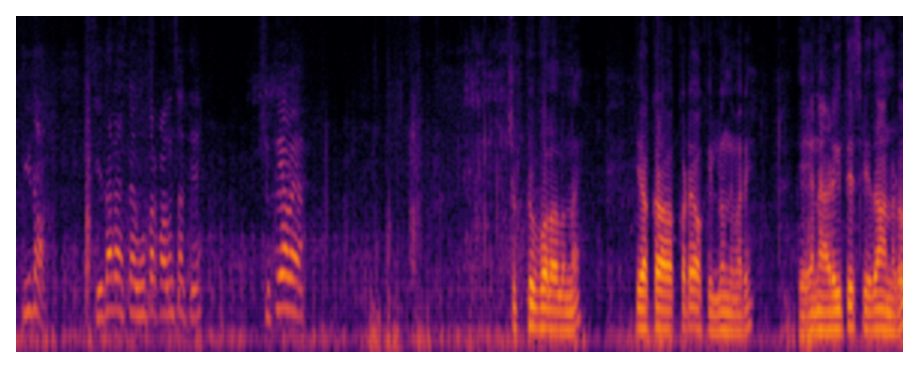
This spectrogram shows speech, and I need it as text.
सीधा सीधा रास्ता है ऊपर पहुंच सकते हैं शुक्रिया भैया చుట్టూ పొలాలు ఉన్నాయి. ఇక అక్కడ ఒక్కటే ఒక ఇల్లు ఉంది మరి. ఏమైనా అడిగితే సీదా అన్నాడు.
